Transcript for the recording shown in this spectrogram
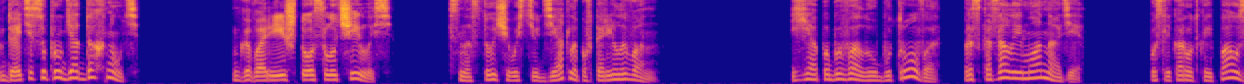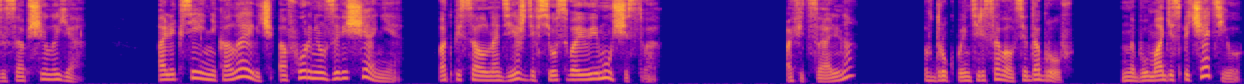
«Дайте супруге отдохнуть». «Говори, что случилось!» С настойчивостью дятла повторил Иван. «Я побывала у Бутрова, рассказала ему о Наде». После короткой паузы сообщила я. Алексей Николаевич оформил завещание, отписал Надежде все свое имущество. «Официально?» — вдруг поинтересовался Добров. «На бумаге с печатью?»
